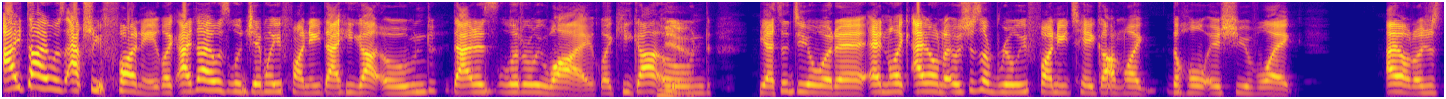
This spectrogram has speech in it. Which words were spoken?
I thought it was actually funny. Like I thought it was legitimately funny that he got owned. That is literally why. Like he got Yeah. owned. He had to deal with it. And like I don't know, it was just a really funny take on like the whole issue of like I don't know, just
